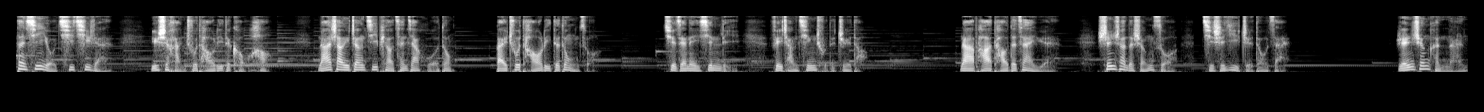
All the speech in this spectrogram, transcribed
但心有戚戚然，于是喊出逃离的口号，拿上一张机票参加活动，摆出逃离的动作，却在内心里非常清楚的知道，哪怕逃得再远，身上的绳索其实一直都在。人生很难，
